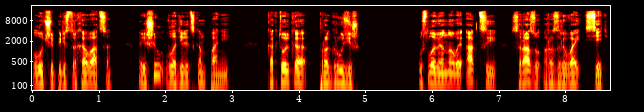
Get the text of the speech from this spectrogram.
Лучше перестраховаться, решил владелец компании. Как только прогрузишь условия новой акции, сразу разрывай сеть.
